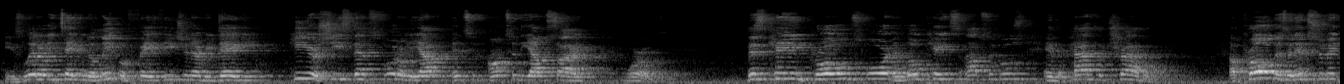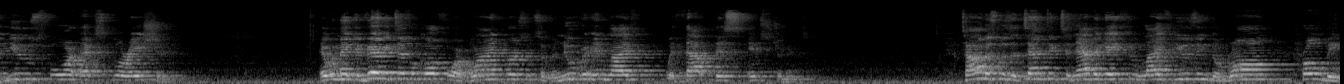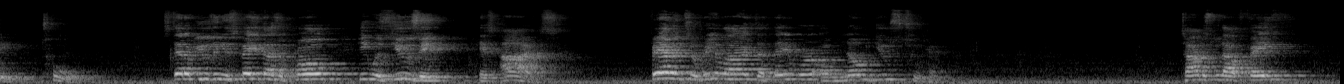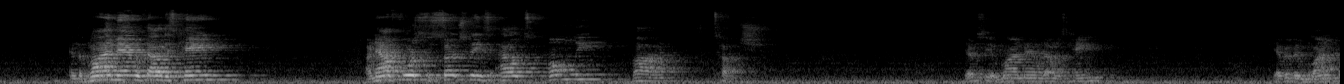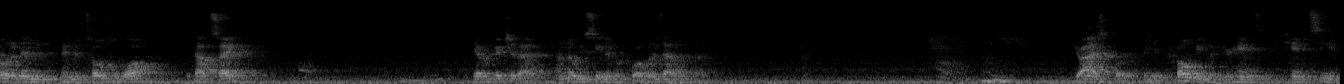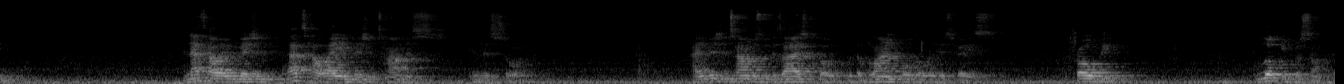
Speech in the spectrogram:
He's literally taking a leap of faith each and every day. He, or she steps foot on the out, into, onto the outside world. This cane probes for and locates obstacles in the path of travel. A probe is an instrument used for exploration. It would make it very difficult for a blind person to maneuver in life without this instrument. Thomas was attempting to navigate through life using the wrong probing tool. Instead of using his faith as a probe, he was using his eyes, failing to realize that they were of no use to him. Thomas without faith and the blind man without his cane are now forced to search things out only by touch. You ever see a blind man without his cane? You ever been blindfolded and, and been told to walk without sight? You ever picture that? I know we've seen it before. What does that look like? Your eyes closed and you're probing with your hands because you can't see anymore. And that's how I envision that's how I envision Thomas in this story. I envision Thomas with his eyes closed, with a blindfold over his face, probing, looking for something.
